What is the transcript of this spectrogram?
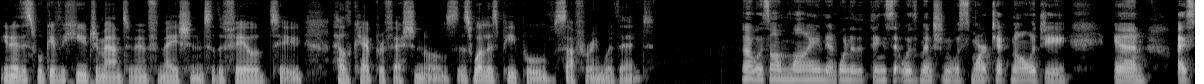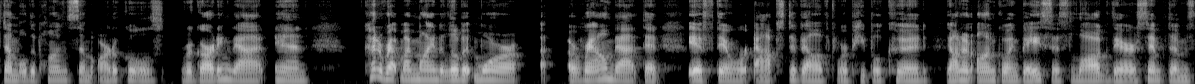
you know this will give a huge amount of information to the field to healthcare professionals as well as people suffering with it. I was online and one of the things that was mentioned was smart technology and I stumbled upon some articles regarding that and kind of wrapped my mind a little bit more uh, around that that if there were apps developed where people could on an ongoing basis log their symptoms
